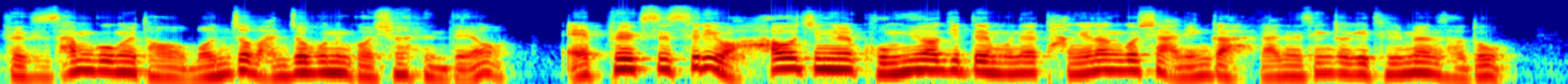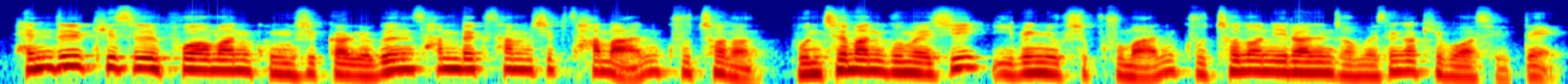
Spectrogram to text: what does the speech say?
FX30을 더 먼저 만져보는 것이었는데요. FX3와 하우징을 공유하기 때문에 당연한 것이 아닌가라는 생각이 들면서도 핸들킷을 포함한 공식 가격은 334만 9천원, 본체만 구매 시 269만 9천원이라는 점을 생각해 보았을 때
